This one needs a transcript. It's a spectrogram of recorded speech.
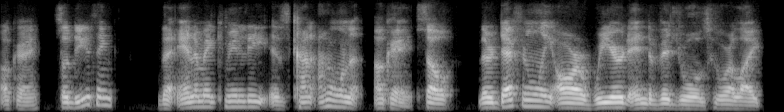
Okay. So do you think the anime community is kind of I don't want to Okay, so there definitely are weird individuals who are like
